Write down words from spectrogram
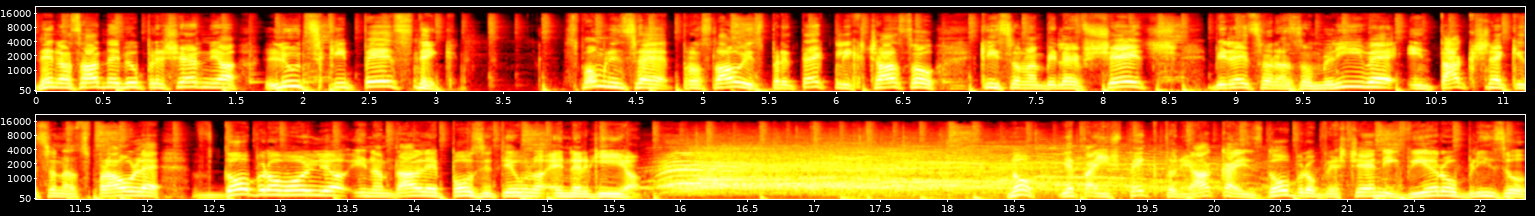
ne na zadnje je bil prešernja ljudski pesnik. Spomnim se proslav iz preteklih časov, ki so nam bile všeč, bile so razumljive in takšne, ki so nas spravile v dobro voljo in nam dale pozitivno energijo. No, je pa inšpektor Jaka iz dobro obveščenih virov blizu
